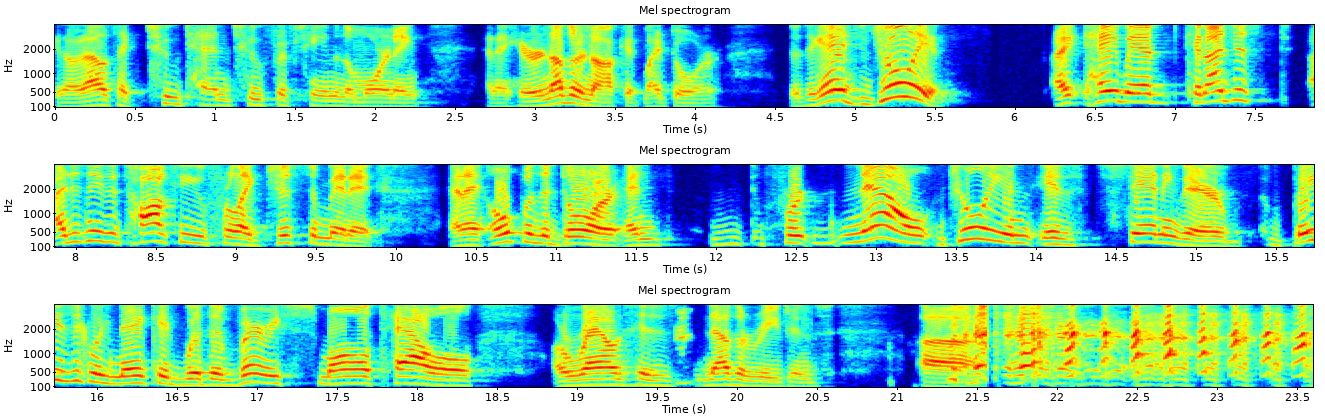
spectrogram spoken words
You know, that was like 210, 215 in the morning. And I hear another knock at my door. It was like, hey, it's Julian. I, hey man, can I just I just need to talk to you for like just a minute. And I open the door and for now Julian is standing there basically naked with a very small towel around his nether regions. Uh,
